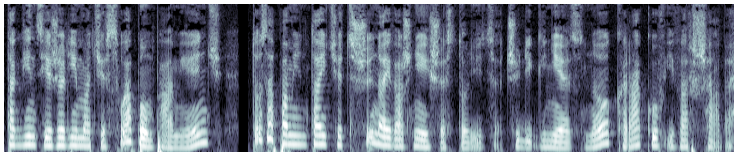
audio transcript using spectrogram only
Tak więc jeżeli macie słabą pamięć, to zapamiętajcie trzy najważniejsze stolice, czyli Gniezno, Kraków i Warszawę.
